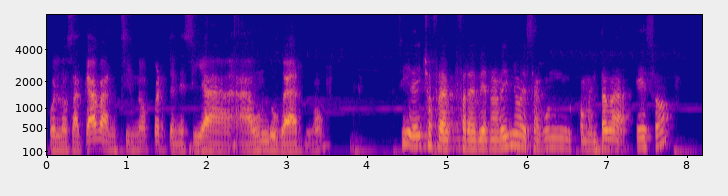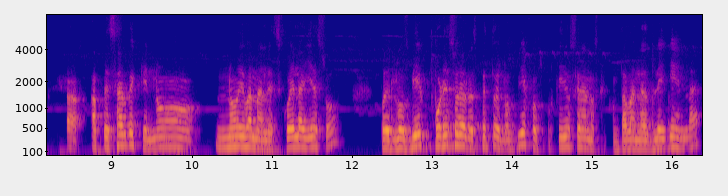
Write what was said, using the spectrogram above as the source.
pues lo sacaban si no pertenecía a un lugar, ¿no? Sí, de hecho, Fray Bernardino de Sagún comentaba eso, a, pesar de que no, no iban a la escuela y eso, pues los viejos, por eso era el respeto de los viejos, porque ellos eran los que contaban las leyendas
